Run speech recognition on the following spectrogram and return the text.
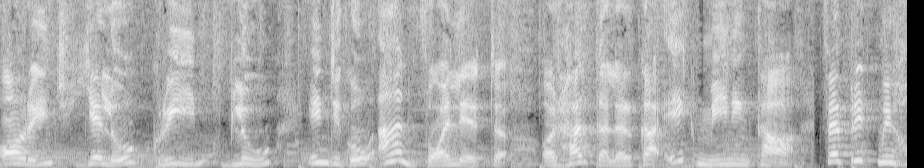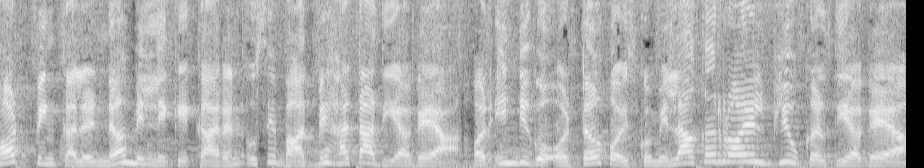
orange yellow green blue indigo and violet और हर कलर का एक मीनिंग था। फैब्रिक में हॉट पिंक कलर न मिलने के कारण उसे बाद में हटा दिया गया और इंडिगो और टर्कोइस को मिलाकर रॉयल ब्लू कर दिया गया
